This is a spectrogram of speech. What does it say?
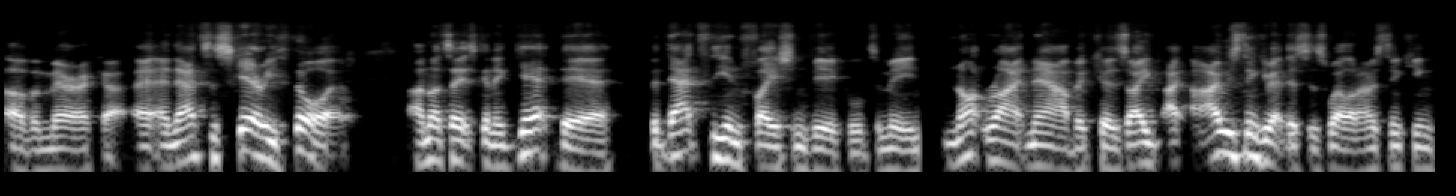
of America, and that's a scary thought. I'm not saying it's going to get there, but that's the inflation vehicle to me not right now because I, I, I was thinking about this as well and i was thinking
